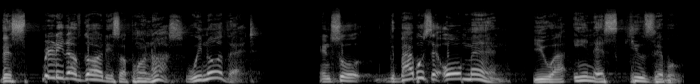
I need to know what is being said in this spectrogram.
The Spirit of God is upon us. We know that. And so the Bible says, Oh man, you are inexcusable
